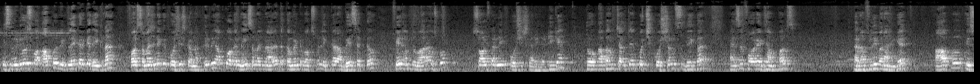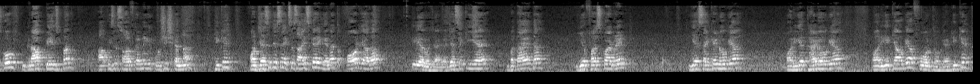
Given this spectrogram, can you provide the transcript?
इस वीडियोस को आप रिप्ले करके देखना और समझने की कोशिश करना। फिर भी आपको अगर नहीं समझ में आ रहा है तो कमेंट बॉक्स में लिखकर आप भेज सकते हो। फिर हम दोबारा उसको सॉल्व करने की कोशिश करेंगे, ठीक है? तो अब हम चलते हैं कुछ क्वेश्चंस देकर। ऐसे फॉर एग्जांपल्स रफली बनाएँगे। आप इसको ग्राफ पेज पर आप इसे सॉल्व करने की कोशिश करना, ठीक है? और जैसे जैसे एक्सरसाइज करेंगे ना तो और ज़्यादा क्लियर हो जाएगा। जैसे कि यह बताया था, ये फ़र्स्ट क्वाड्रेंट ये सेकंड हो गया, और ये थर्ड हो गया, और ये क्या हो गया? फोर्थ हो गया, ठीक है?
